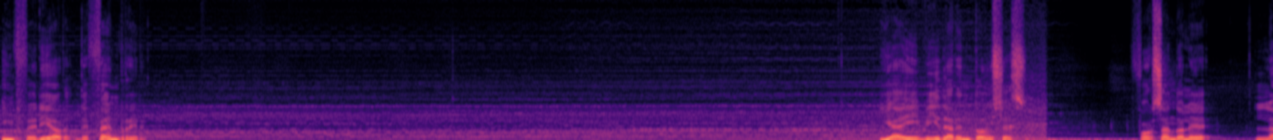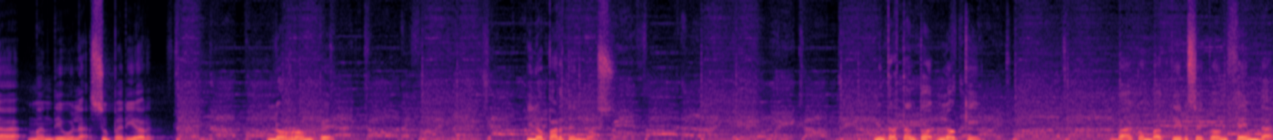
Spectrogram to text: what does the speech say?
inferior de Fenrir. Y ahí Vidar entonces, forzándole la mandíbula superior, lo rompe y lo parte en dos. Mientras tanto, Loki va a combatirse con Heimdall.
